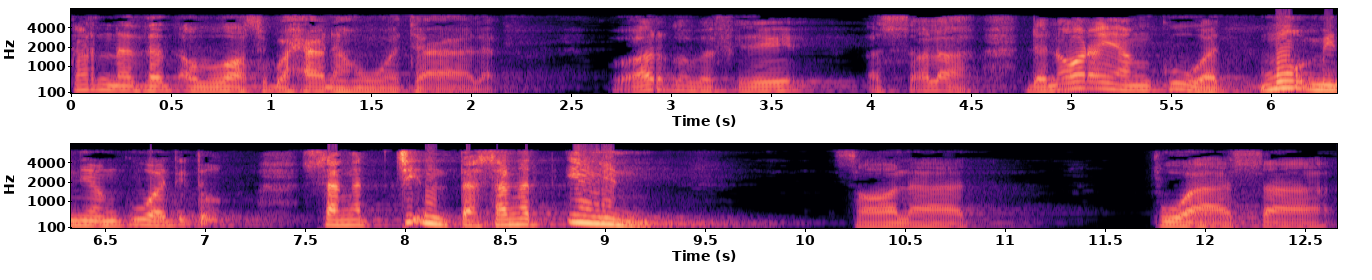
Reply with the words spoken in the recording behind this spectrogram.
Karena zat Allah subhanahu wa ta'ala. Wargaba fi as-salah. Dan orang yang kuat, mukmin yang kuat itu sangat cinta, sangat ingin salat, puasa,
